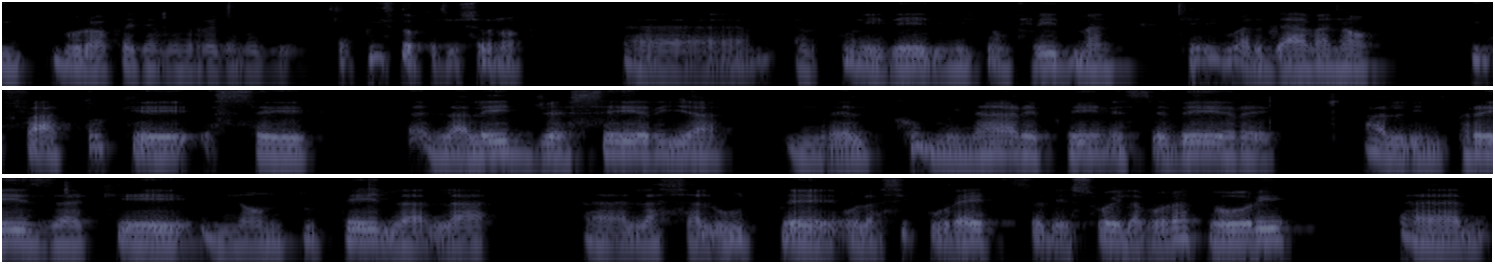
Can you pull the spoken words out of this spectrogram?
i burocrati hanno ragione di Capisco che ci sono eh, alcune idee di Milton Friedman che riguardavano il fatto che se la legge è seria nel combinare pene severe all'impresa che non tutela la, eh, la salute o la sicurezza dei suoi lavoratori, eh,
